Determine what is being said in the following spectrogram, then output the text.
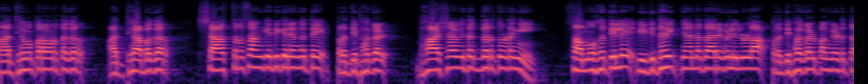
മാധ്യമപ്രവർത്തകർ അധ്യാപകർ ശാസ്ത്ര സാങ്കേതിക രംഗത്തെ പ്രതിഭകൾ ഭാഷാ വിദഗ്ധർ തുടങ്ങി സമൂഹത്തിലെ വിവിധ വിജ്ഞാനധാരകളിലുള്ള പ്രതിഭകൾ പങ്കെടുത്ത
